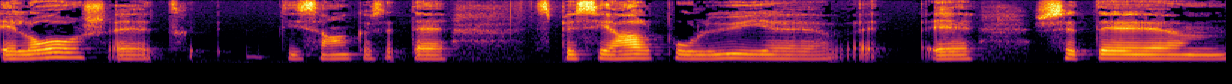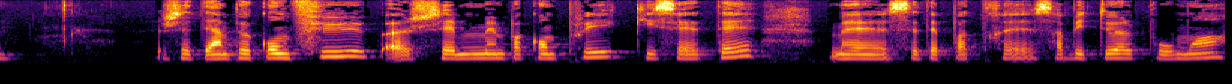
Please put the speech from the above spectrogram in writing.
éloge disant que c'était spécial pour lui et, euh, j'étais un peu confus, je n'ai même pas compris qui c'était, mais c'était pas très habituel pour moi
